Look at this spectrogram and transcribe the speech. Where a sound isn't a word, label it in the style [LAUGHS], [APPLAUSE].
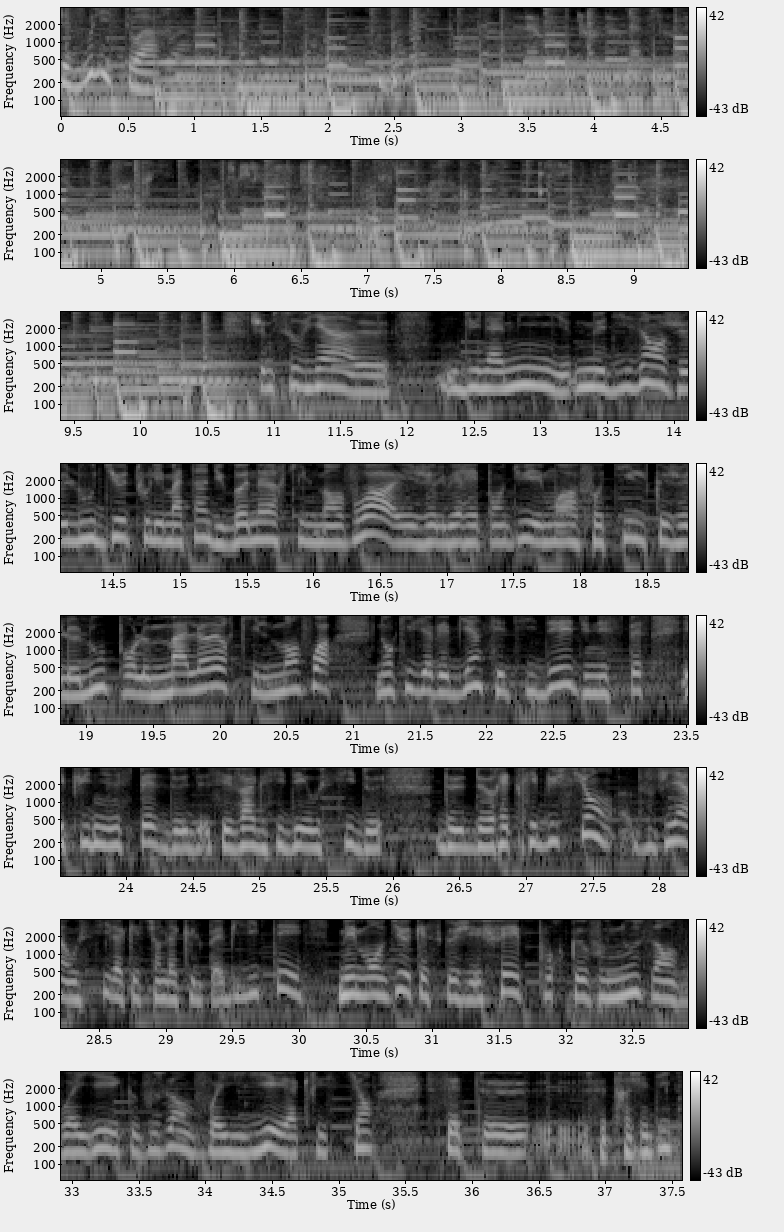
C'est vous l'histoire. Je me souviens euh, d'une amie me disant Je loue Dieu tous les matins du bonheur qu'il m'envoie. Et je lui ai répondu Et moi, faut-il que je le loue pour le malheur qu'il m'envoie? Donc il y avait bien cette idée d'une espèce, et puis une espèce de, ces vagues idées aussi de, de, de rétribution. Vient aussi la question de la culpabilité. Mais mon Dieu, qu'est-ce que j'ai fait pour que vous nous envoyiez, que vous envoyiez à Christian cette, euh, cette tragédie?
